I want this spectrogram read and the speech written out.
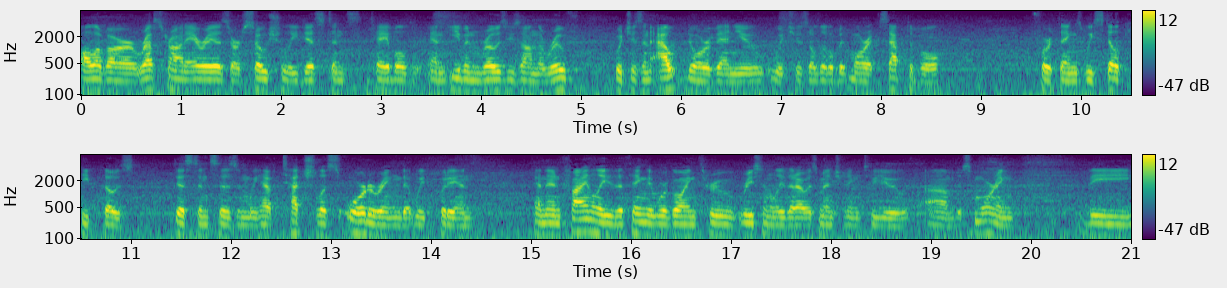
All of our restaurant areas are socially distanced, tabled, and even Rosie's on the Roof, which is an outdoor venue, which is a little bit more acceptable for things. We still keep those distances, and we have touchless ordering that we've put in. And then finally, the thing that we're going through recently that I was mentioning to you um, this morning, the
